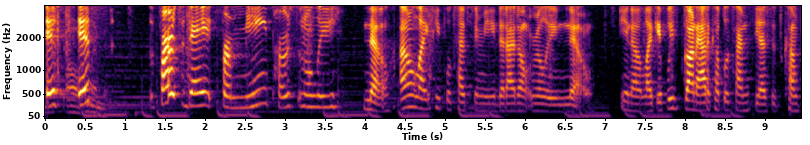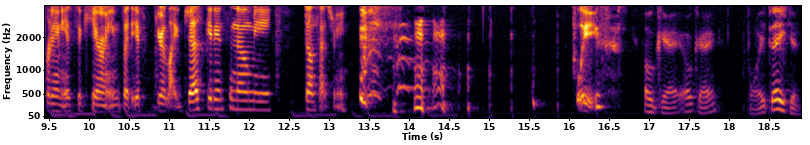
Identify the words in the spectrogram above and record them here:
if if the first date for me personally, no, I don't like people touching me that I don't really know. You know, like if we've gone out a couple of times, yes, it's comforting, it's securing. But if you're like just getting to know me, don't touch me. please. Okay, okay. Point taken.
